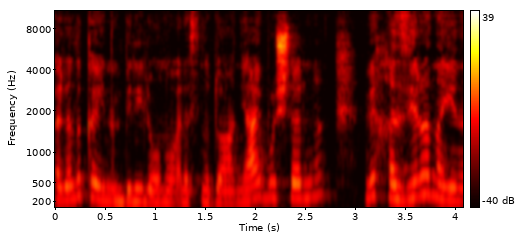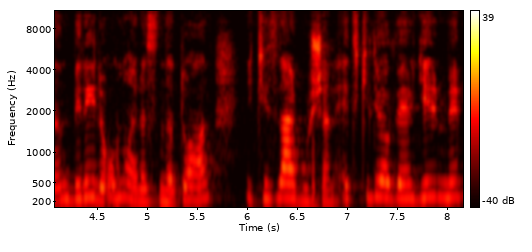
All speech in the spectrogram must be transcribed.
Aralık ayının 1 ile 10'u arasında doğan Yay burçlarını ve Haziran ayının 1 ile 10'u arasında doğan İkizler burçlarını etkiliyor ve 21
